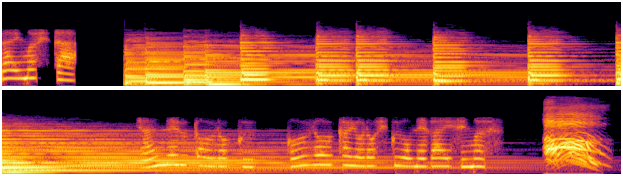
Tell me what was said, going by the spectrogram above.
ございました。チャンネル登録、高評価よろしくお願いします。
